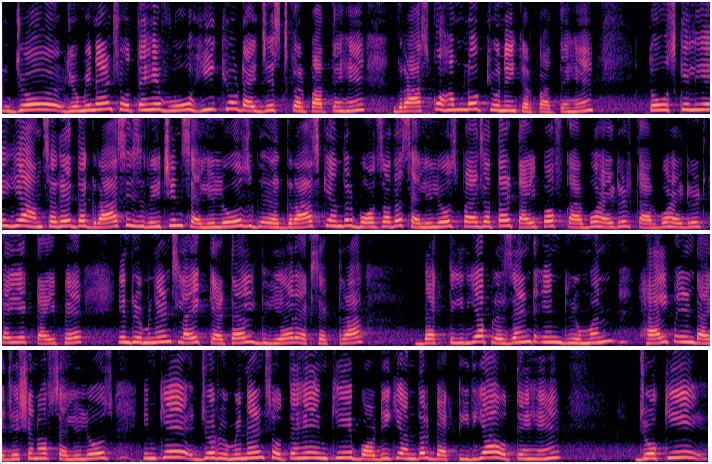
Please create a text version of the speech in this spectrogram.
जो र्यूमिनेंट्स होते हैं, वो ही क्यों डाइजेस्ट कर पाते हैं? ग्रास को हम लोग क्यों नहीं कर पाते हैं? तो उसके लिए ये आंसर है the grass is rich in cellulose grass के अंदर बहुत ज़्यादा सेल्यूलोज पाया जाता है। टाइप ऑफ़ कार्बोहाइड्रेट कार्बोहाइड्रेट का ये एक टाइप है। In ruminants like cattle deer etcetera bacteria present in human help in digestion of cellulose. इनके जो रूमिनेंट्स होते हैं, इनकी बॉडी के अंदर बैक्टीरिया होते हैं, जो कि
